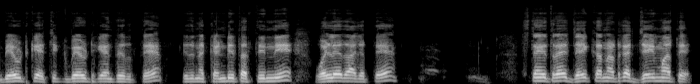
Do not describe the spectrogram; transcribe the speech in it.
ಬೇವಿಟಿಗೆ ಚಿಕ್ಕ ಬೇವಿಟಿಗೆ ಅಂತ ಇರುತ್ತೆ. ಇದನ್ನ ಖಂಡಿತ ತಿನ್ನಿ. ಒಳ್ಳೇದಾಗುತ್ತೆ. ಸ್ನೇಹಿತರೆ ಜೈ ಕರ್ನಾಟಕ ಜೈ ಮಾತೆ.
